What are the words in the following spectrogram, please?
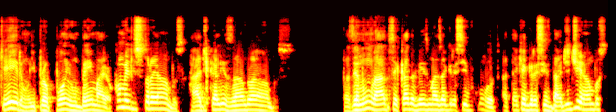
queiram e proponham um bem maior? Como ele destrói ambos? Radicalizando a ambos. Fazendo um lado ser cada vez mais agressivo com o outro, até que a agressividade de ambos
